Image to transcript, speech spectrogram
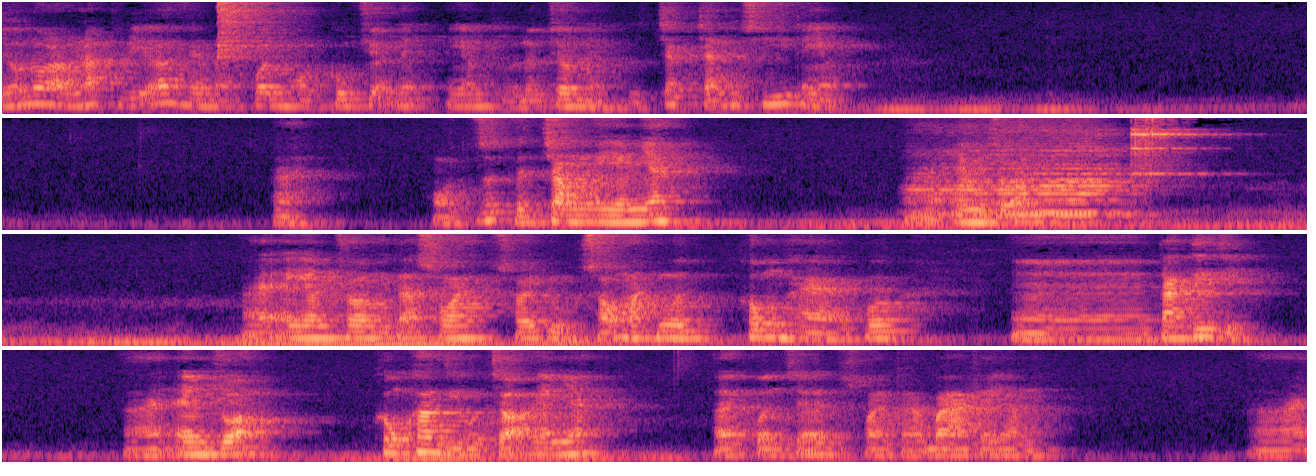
nếu nó là lắp đĩa hay là quân một câu chuyện đấy anh em thử nâng châm này thì chắc chắn xí anh em. À, hột rất là trong anh em nhé. À, em rõ Đấy, anh em cho người ta xoay xoay đủ 6 mặt luôn không hề có ờ, uh, tăng tích gì. Đấy, em rõ không khác gì một chợ em nhé. Đây quân sẽ xoay cả ba cho anh em này. Đấy,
